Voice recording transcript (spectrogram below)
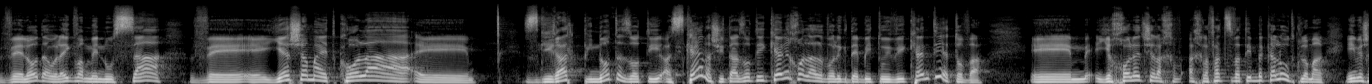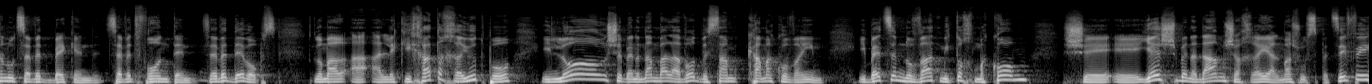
ולא יודע, אולי כבר מנוסה, ויש שם את כל ה... סגירת פינות הזאת, אז כן, השיטה הזאת כן יכולה לבוא לכדי ביטוי והיא כן תהיה טובה. אמ, יכולת של החלפת צוותים בקלות, כלומר, אם יש לנו צוות Backend, צוות Frontend, צוות DevOps, כלומר, הלקיחת אחריות פה היא לא שבן אדם בא לעבוד ושם כמה כובעים, היא בעצם נובעת מתוך מקום שיש בן אדם שאחראי על משהו ספציפי,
